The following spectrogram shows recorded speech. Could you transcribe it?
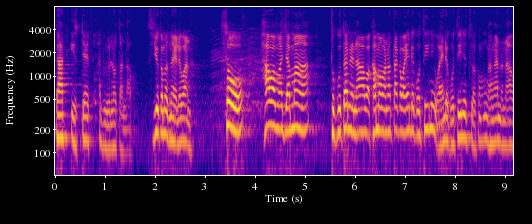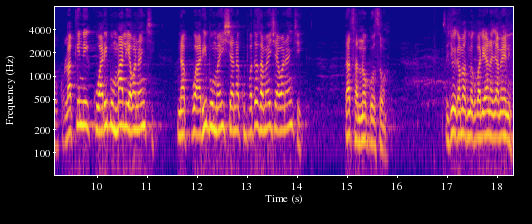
that is death and we will not allow. Sijui kama tunaelewana. So hawa majamaa tukutane na hawa, kama wanataka waende kotini, waende kotini, tutang'ang'ana nao huko, lakini kuharibu mali ya wananchi na kuharibu maisha na kupoteza maisha ya wananchi, that's a no go zone. Sijui kama tumekubaliana jameni,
